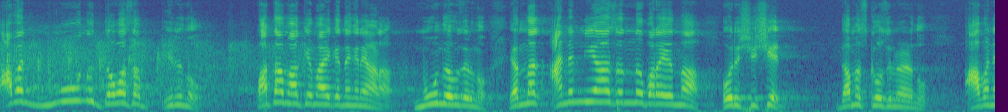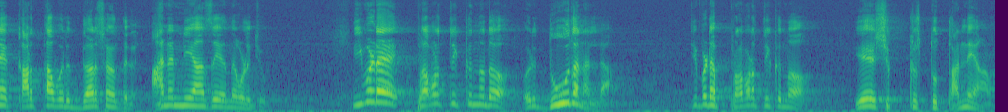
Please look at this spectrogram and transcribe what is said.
അവൻ മൂന്ന് ദിവസം ഇരുന്നു. പത്താം വാക്യം എങ്ങനെയാണ്? മൂന്ന് ദിവസം ഇരുന്നു. എന്നാൽ അനന്യാസ് എന്ന് പറയുന്ന ഒരു ശിഷ്യൻ ദമസ്കോസിൽ വരുന്നു അവനെ കർത്താവ് ഒരു ദർശനത്തിൽ അനന്യാസ എന്ന് വിളിച്ചു. ഇവിടെ പ്രവർത്തിക്കുന്നത് ഒരു ദൂതനല്ല. ഇവിടെ പ്രവർത്തിക്കുന്നത് യേശു ക്രിസ്തു തന്നെയാണ്.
